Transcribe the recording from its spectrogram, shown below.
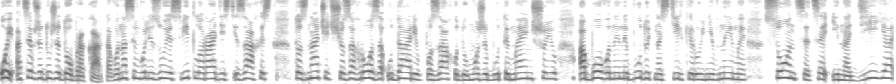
Ой, а це вже дуже добра карта. Вона символізує світло, радість і захист. То значить, що загроза ударів по заходу може бути меншою або вони не будуть настільки руйнівними. Сонце це і надія,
